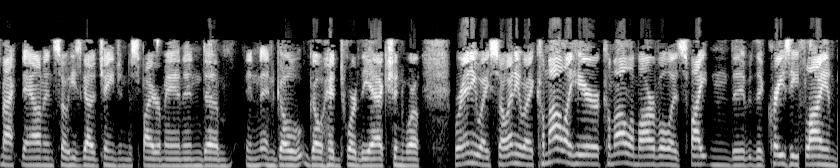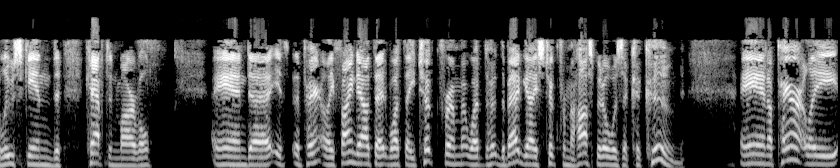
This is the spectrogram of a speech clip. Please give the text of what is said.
SmackDown, and so he's got to change into Spider-Man and um, and and go go head toward the action. Well, where anyway, so anyway, Kamala here, Kamala Marvel is fighting the the crazy flying blue skinned Captain Marvel. And uh, it's apparently find out that what they took from what the bad guys took from the hospital was a cocoon, and apparently,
